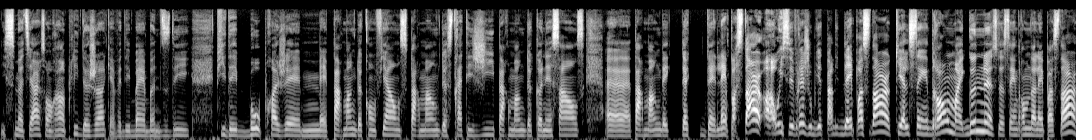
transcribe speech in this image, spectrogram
les cimetières sont remplis de gens qui avaient des bien bonnes idées, puis des beaux projets, mais par manque de confiance, par manque de stratégie, par manque de connaissances, euh, par manque de, l'imposteur. Ah oui, c'est vrai, j'ai oublié de parler de l'imposteur. Quel syndrome, my goodness, le syndrome de l'imposteur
